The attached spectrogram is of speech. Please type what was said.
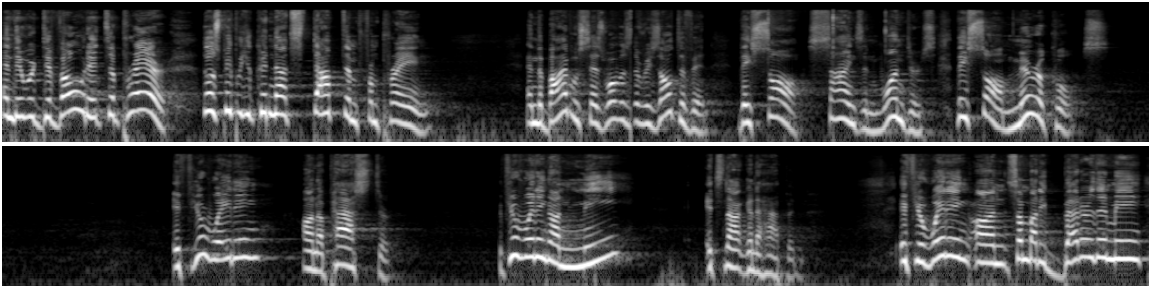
and they were devoted to prayer. Those people, you could not stop them from praying. And the Bible says, what was the result of it? They saw signs and wonders, they saw miracles. If you're waiting on a pastor, if you're waiting on me, it's not going to happen. If you're waiting on somebody better than me,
